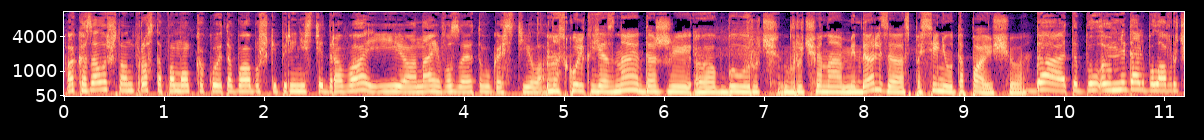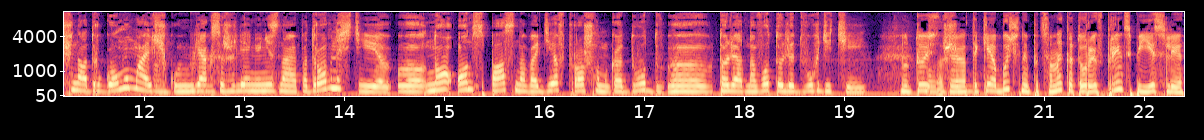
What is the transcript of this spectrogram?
Оказалось, что он просто помог какой-то бабушке перенести дрова, и она его за это угостила. Насколько насколько я знаю, даже э, был вруч... вручена медаль за спасение утопающего. Да, это был... Э, медаль была вручена другому мальчику. Mm-hmm. Я, к сожалению, не знаю подробностей, э, но он спас на воде в прошлом году э, то ли одного, то ли двух детей. Ну, то есть Малыши. такие обычные пацаны, которые, в принципе, если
